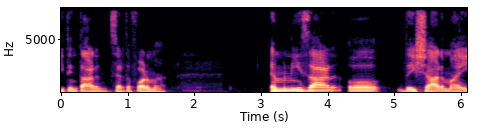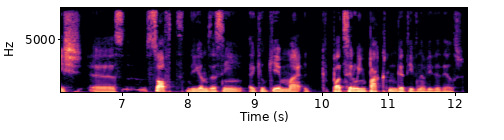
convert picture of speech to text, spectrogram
e tentar, de certa forma, amenizar ou deixar mais uh, soft, digamos assim, aquilo que, é mais, que pode ser um impacto negativo na vida deles.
